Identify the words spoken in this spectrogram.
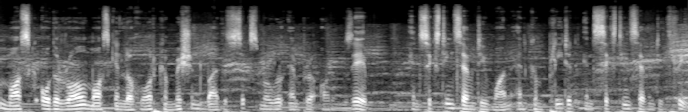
Mosque or the Royal Mosque in Lahore commissioned by the 6th Mughal Emperor Aurangzeb in 1671 and completed in 1673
